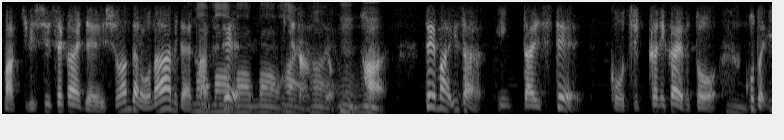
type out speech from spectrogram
まあ、厳しい世界で一緒なんだろうなみたいな感じでまあまあんではい。で、まあ、いざ引退して、こう実家に帰ると、うん。今度は意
